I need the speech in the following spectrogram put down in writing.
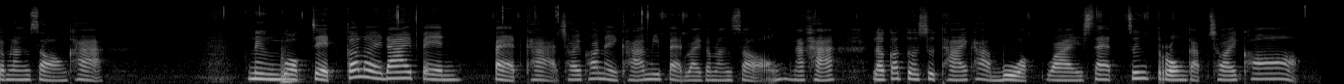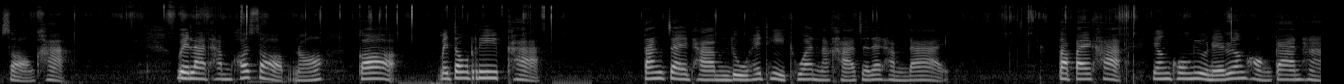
กำลังสองค่ะ 1 บวก 7 ก็เลยได้เป็น 8 ค่ะ ช้อยข้อไหนคะ มี 8y กำลังสองนะคะ แล้วก็ตัวสุดท้ายค่ะ บวก yz ซึ่งตรงกับช้อยข้อ 2 ค่ะ เวลาทำข้อสอบเนาะ ก็ไม่ต้องรีบค่ะ ตั้งใจทำดูให้ถี่ถ้วนนะคะ จะได้ทำได้ ต่อไปค่ะ ยังคงอยู่ในเรื่องของการหา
